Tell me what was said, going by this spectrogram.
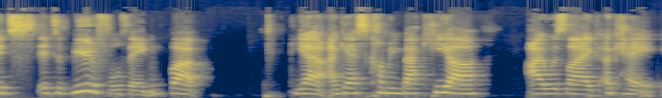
it's it's a beautiful thing, but yeah, I guess coming back here, I was like, okay,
